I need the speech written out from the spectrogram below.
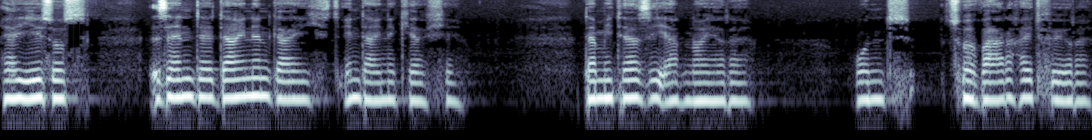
Herr Jesus, sende deinen Geist in deine Kirche, damit er sie erneuere und zur Wahrheit führe,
